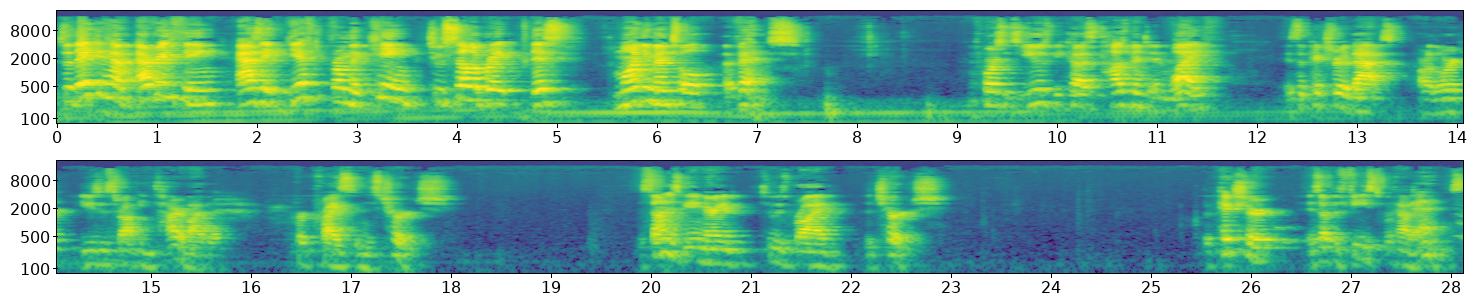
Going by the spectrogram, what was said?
So they can have everything as a gift from the king to celebrate this monumental event. Of course, it's used because husband and wife is the picture that our Lord uses throughout the entire Bible for Christ and his church. The son is getting married to his bride, the church. The picture is of the feast without ends.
